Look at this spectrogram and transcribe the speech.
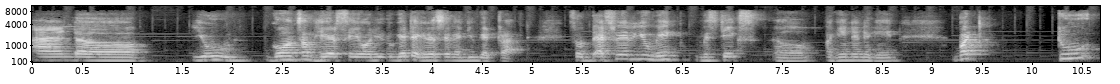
And uh, you go on some hearsay or you get aggressive and you get trapped so that's where you make mistakes uh, again and again. But to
